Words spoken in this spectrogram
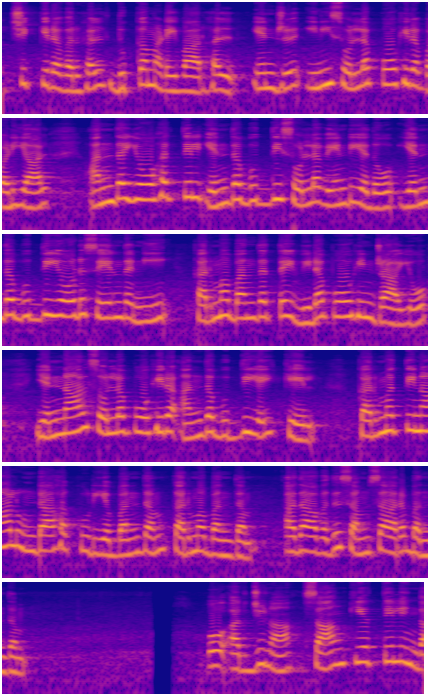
இச்சிக்கிறவர்கள் துக்கமடைவார்கள் என்று இனி சொல்லப்போகிறபடியால் அந்த யோகத்தில் எந்த புத்தி சொல்ல வேண்டியதோ எந்த புத்தியோடு சேர்ந்த நீ கர்மபந்தத்தை விட போகின்றாயோ என்னால் சொல்லப்போகிற அந்த புத்தியை கேள். கர்மத்தினால் உண்டாகக்கூடிய பந்தம் கர்மபந்தம். அதாவது சம்சார பந்தம். ஓ அர்ஜுனா சாங்கியத்தில் இந்த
